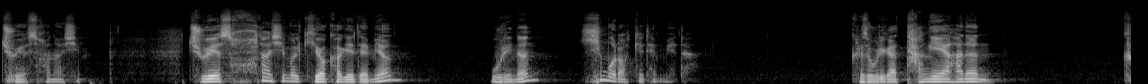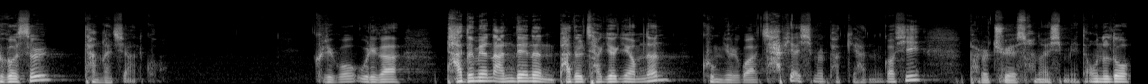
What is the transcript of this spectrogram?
주의 선하심. 주의 선하심을 기억하게 되면 우리는 힘을 얻게 됩니다. 그래서 우리가 당해야 하는 그것을 당하지 않고 그리고 우리가 받으면 안 되는 받을 자격이 없는 국률과 자비하심을 받게 하는 것이 바로 주의 선하심입니다. 오늘도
